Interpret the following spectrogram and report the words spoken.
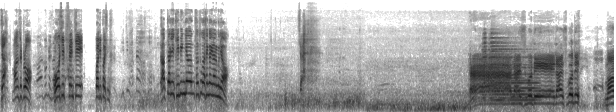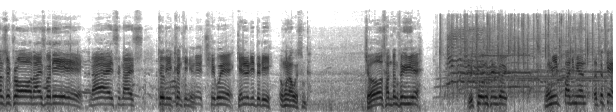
자, 만수 프로 50cm 버디 퍼입니다. 갑자기 김인경 선수가 생각나는군요. 아, 나이스 버디, 나이스 버디. 만술 프로, 나이스 버디. 나이스, 나이스. 투비 컨티뉴. 네, 최고의 갤러리들이 응원하고 있습니다. 저 산등성 위에 유치원생들 공이 빠지면 어떻게 해?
